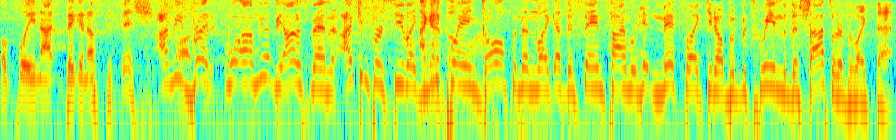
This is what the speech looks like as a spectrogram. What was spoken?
hopefully not big enough to fish. I mean, Austin. Brent. Well, I'm gonna be honest, man. I can foresee like I me got a boat playing golf, and then like at the same time we're hitting mitts, like you know, but between the, the shots, or whatever, like that.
